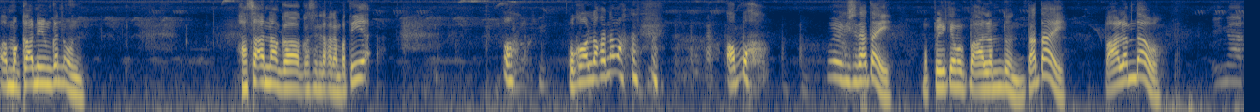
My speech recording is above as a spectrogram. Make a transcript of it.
Ah, magkano yung ganoon? Hasaan na gagasin laki ng batiya? Oh, pagkalaki naman. Aba. Uy, si tatay. Magpili ka magpaalam dun. Tatay, paalam daw. Ingat.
